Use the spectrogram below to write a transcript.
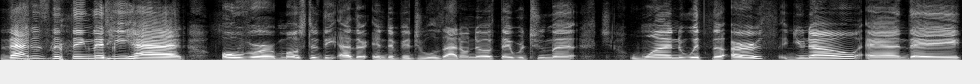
That is the thing that he had over most of the other individuals. I don't know if they were too much one with the earth, you know, and they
